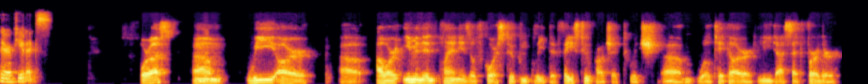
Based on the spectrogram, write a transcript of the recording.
Therapeutics? For us, um, mm-hmm. we are uh, our imminent plan is, of course, to complete the phase two project, which um, will take our lead asset further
